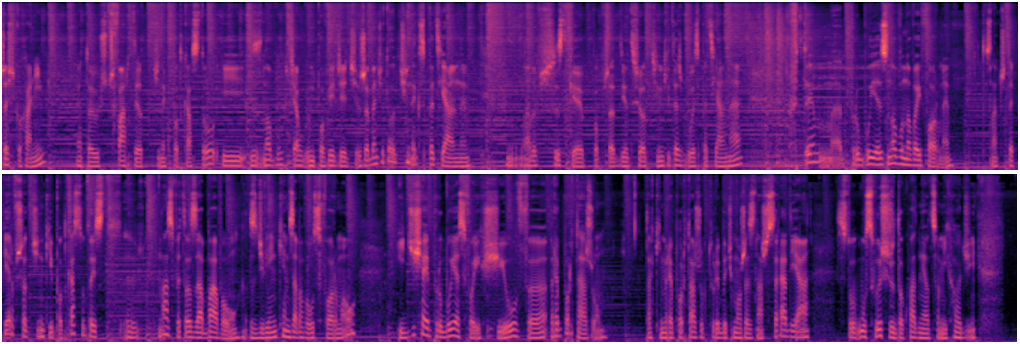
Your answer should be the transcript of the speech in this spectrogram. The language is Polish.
Cześć kochani, to już czwarty odcinek podcastu i znowu chciałbym powiedzieć, że będzie to odcinek specjalny, ale wszystkie poprzednie trzy odcinki też były specjalne. W tym próbuję znowu nowej formy. To znaczy te pierwsze odcinki podcastu to jest, y, nazwę to zabawą z dźwiękiem, zabawą z formą i dzisiaj próbuję swoich sił w reportażu. Takim reportażu, który być może znasz z radia, usłyszysz dokładnie o co mi chodzi.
